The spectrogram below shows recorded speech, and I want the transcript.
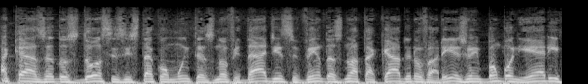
A Casa dos Doces está com muitas novidades, vendas no atacado e no varejo em Bomboniere,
